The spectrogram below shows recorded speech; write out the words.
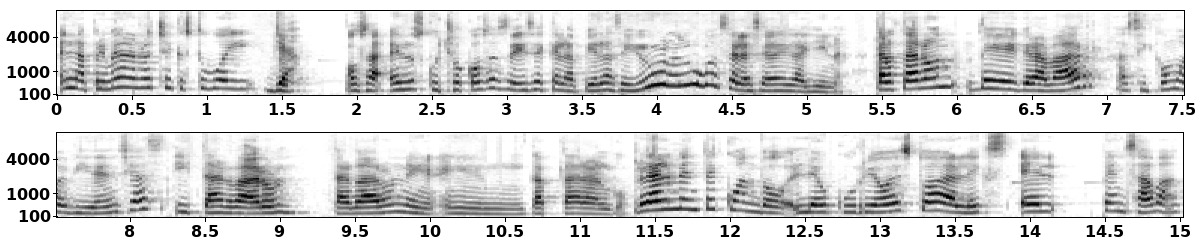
en la primera noche que estuvo ahí, ya. O sea, él escuchó cosas y dice que la piel así uh, se le hacía de gallina. Trataron de grabar así como evidencias y tardaron, tardaron en, en captar algo. Realmente cuando le ocurrió esto a Alex, él pensaba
